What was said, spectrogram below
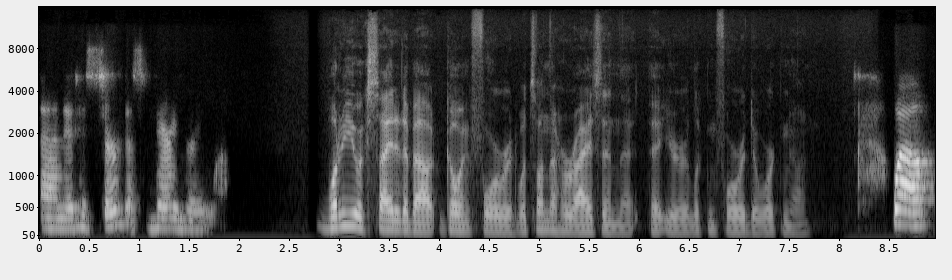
and it has served us very, very well. What are you excited about going forward? What's on the horizon that, that you're looking forward to working on? Well,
